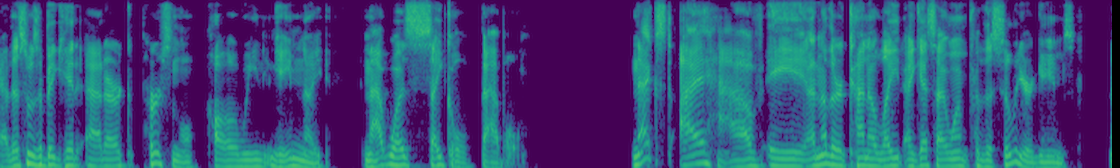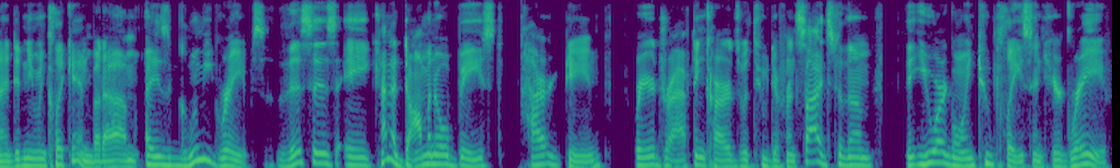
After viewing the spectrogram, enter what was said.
Yeah, this was a big hit at our personal Halloween game night, and that was Cycle Babble. Next, I have a another kind of light. I guess I went for the sillier games, I didn't even click in. But um, is Gloomy Graves. This is a kind of domino based card game where you're drafting cards with two different sides to them that you are going to place into your grave.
